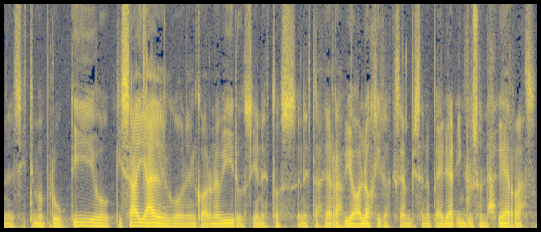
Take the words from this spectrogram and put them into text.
en el sistema productivo. Quizá hay algo en el coronavirus y en estos, en estas guerras biológicas que se empiezan a pelear, incluso en las guerras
